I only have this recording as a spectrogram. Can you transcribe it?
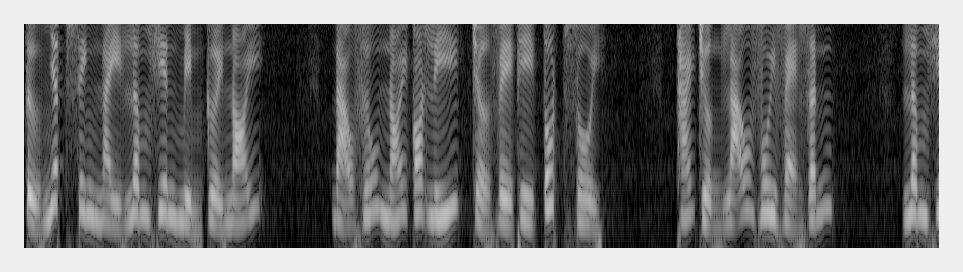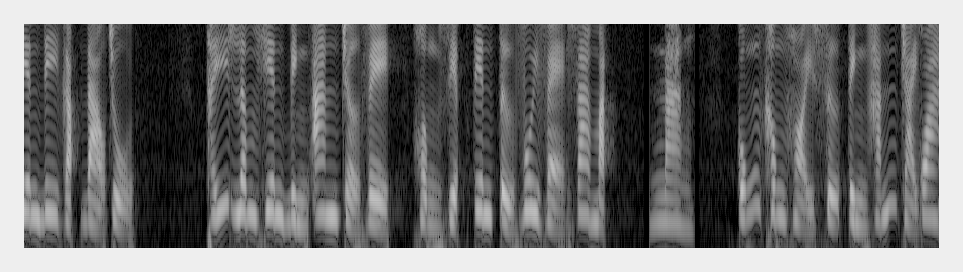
Tử nhất sinh này Lâm Hiên mỉm cười nói. Đạo hữu nói có lý, trở về thì tốt rồi. Thái trưởng lão vui vẻ dẫn. Lâm Hiên đi gặp đạo chủ. Thấy Lâm Hiên bình an trở về. Hồng Diệp tiên tử vui vẻ ra mặt. Nàng cũng không hỏi sự tình hắn trải qua.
